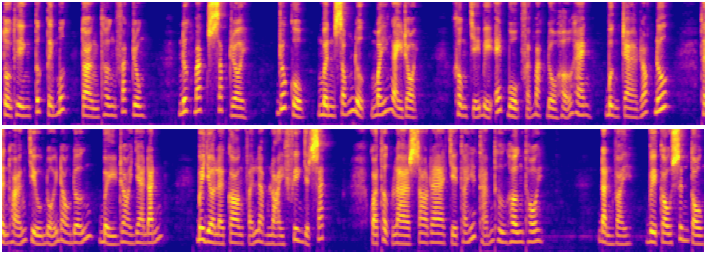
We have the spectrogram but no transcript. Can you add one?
Tô Thiên tức tới mức toàn thân phát run nước mắt sắp rơi. Rốt cuộc mình sống được mấy ngày rồi. Không chỉ bị ép buộc phải mặc đồ hở hang, bưng trà rót nước, thỉnh thoảng chịu nỗi đau đớn bị roi da đánh. Bây giờ lại còn phải làm loại phiên dịch sách. Quả thật là so ra chỉ thấy thảm thương hơn thôi. Đành vậy, vì cầu sinh tồn.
